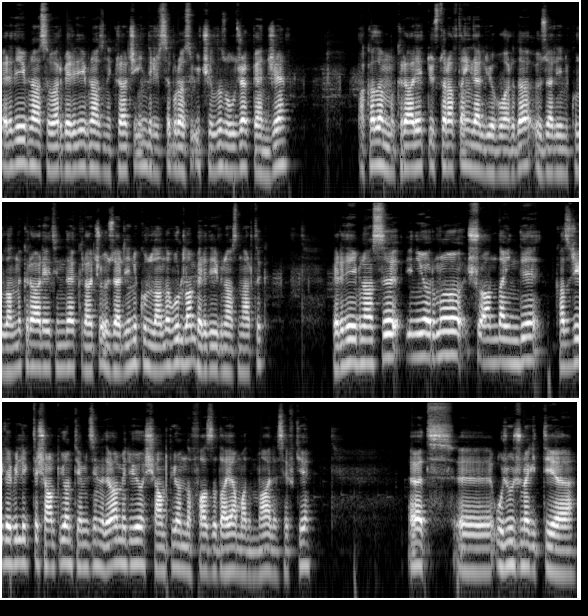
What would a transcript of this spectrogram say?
Belediye binası var. Belediye binasını kraliçe indirirse burası 3 yıldız olacak bence. Bakalım kraliyet üst taraftan ilerliyor bu arada. Özelliğini kullandı kraliyetinde. Kraliçe özelliğini kullandı. Vur lan belediye binasını artık. Belediye binası iniyor mu? Şu anda indi. Kazıcı ile birlikte şampiyon temizliğine devam ediyor. Şampiyon da fazla dayanmadım maalesef ki. Evet. e, ucu ucuna gitti ya.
